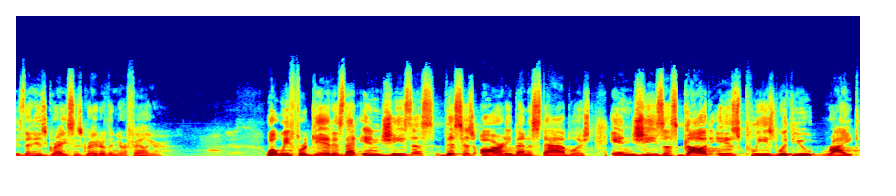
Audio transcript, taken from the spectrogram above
is that His grace is greater than your failure. What we forget is that in Jesus, this has already been established. In Jesus, God is pleased with you right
